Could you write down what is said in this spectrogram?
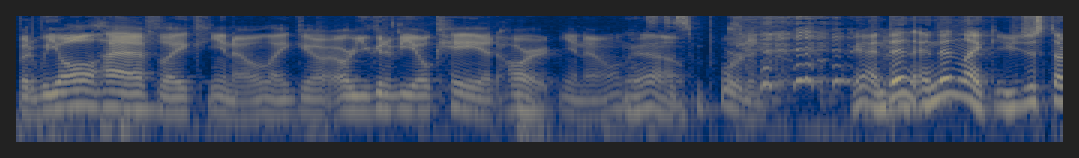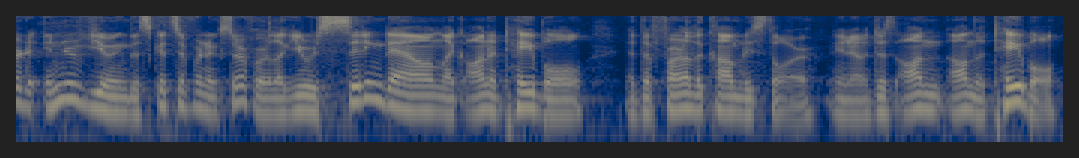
but we all have like you know like uh, are you gonna be okay at heart? You know, that's, Yeah. that's important. Yeah, and then and then like you just started interviewing the schizophrenic surfer. Like you were sitting down like on a table at the front of the comedy store, you know, just on on the table,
